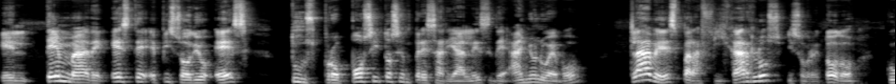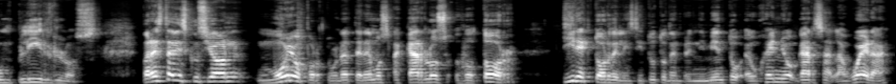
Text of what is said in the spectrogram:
el tema de este episodio es tus propósitos empresariales de año nuevo, claves para fijarlos y sobre todo cumplirlos. Para esta discusión muy oportuna tenemos a Carlos Dotor, director del Instituto de Emprendimiento Eugenio Garza Lagüera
